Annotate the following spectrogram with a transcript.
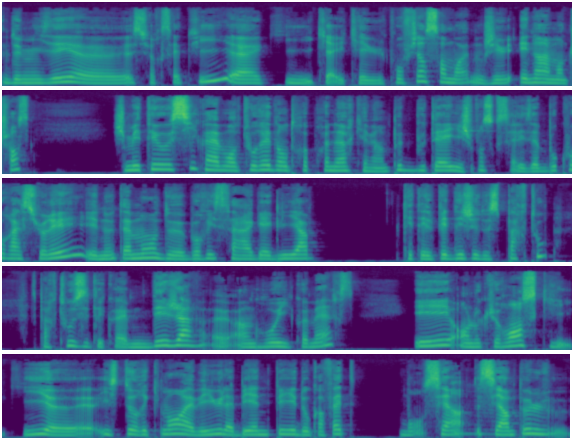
de miser euh, sur cette fille euh, qui, qui, a, eu confiance en moi. Donc j'ai eu énormément de chance. Je m'étais aussi quand même entourée d'entrepreneurs qui avaient un peu de bouteille et je pense que ça les a beaucoup rassurés, et notamment de Boris Saragaglia, qui était le PDG de Spartoo. Spartoo, c'était quand même déjà un gros e-commerce et en l'occurrence qui, euh, historiquement avait eu la BNP. Donc en fait, bon, c'est un, un peu le,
